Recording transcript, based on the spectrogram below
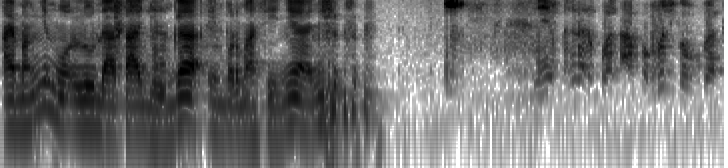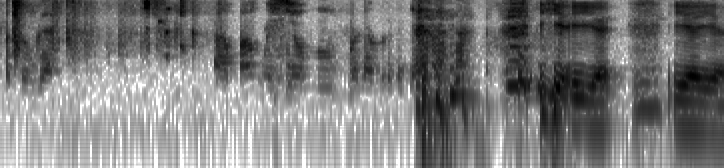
Emangnya mau lu data juga informasinya anjing? iya benar buat apa gue juga bukan petugas apa museum benda bersejarah kan iya iya iya iya.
